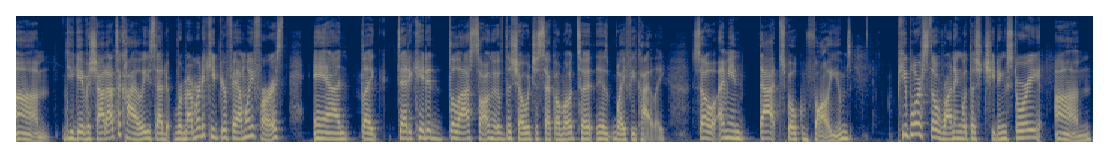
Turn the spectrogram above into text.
um, he gave a shout out to Kylie. He said, Remember to keep your family first. And like dedicated the last song of the show, which is Sicko Mode, to his wifey Kylie. So, I mean, that spoke volumes. People are still running with this cheating story. Um,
